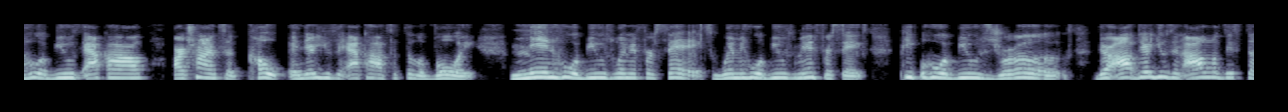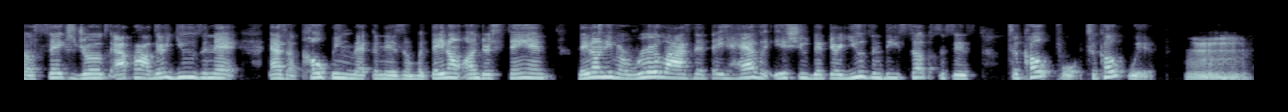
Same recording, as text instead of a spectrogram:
who abuse alcohol are trying to cope and they're using alcohol to fill a void. Men who abuse women for sex, women who abuse men for sex, people who abuse drugs. They're all they're using all of this stuff, sex, drugs, alcohol. They're using that as a coping mechanism, but they don't understand, they don't even realize that they have an issue that they're using these substances to cope for, to cope with. Mm.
